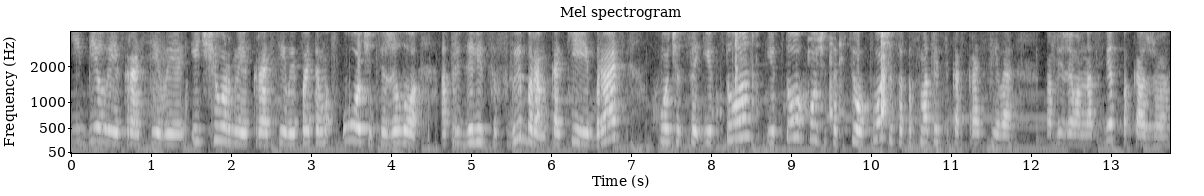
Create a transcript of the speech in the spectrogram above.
И белые красивые, и черные красивые. Поэтому очень тяжело определиться с выбором, какие брать. Хочется и то, и то хочется, все хочется. Посмотрите, как красиво. Поближе вам на свет покажу.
